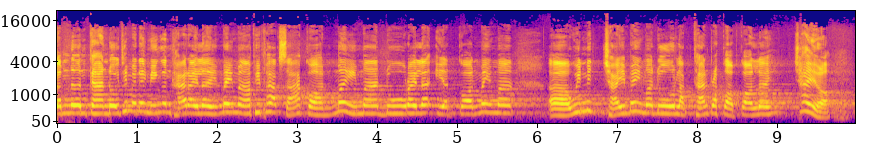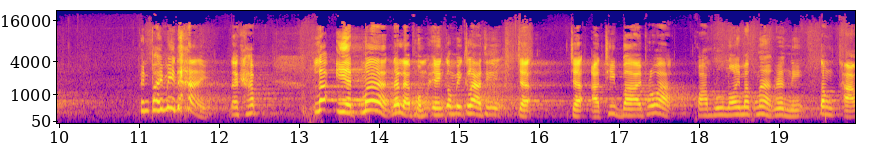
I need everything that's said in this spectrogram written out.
ดำเนินการโดยที่ไม่ได้มีเงื่อนไขอะไรเลย ไม่มาพิพากษาก่อน ไม่มาดูรายละเอียดก่อน ไม่มาวินิจฉัยไม่มาดูหลักฐานประกอบก่อนเลย ใช่เหรอ เป็นไปไม่ได้นะครับ ละเอียดมากนั่นแหละผมเองก็ไม่กล้าที่จะจะอธิบาย เพราะว่าความรู้น้อยมาก ๆ เรื่องนี้ ต้องถาม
